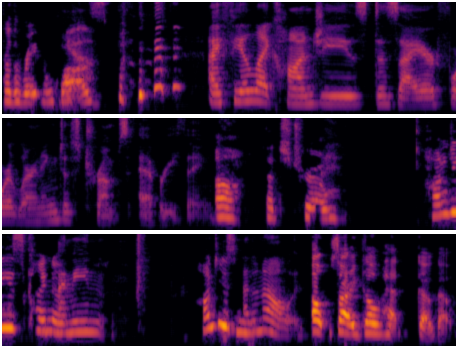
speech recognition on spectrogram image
for the Ravenclaws. I feel like Hanji's desire for learning just trumps everything. Oh, that's true. Hanji's kind of I mean, Hanji's I don't know. Oh, sorry, go ahead. Go go.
